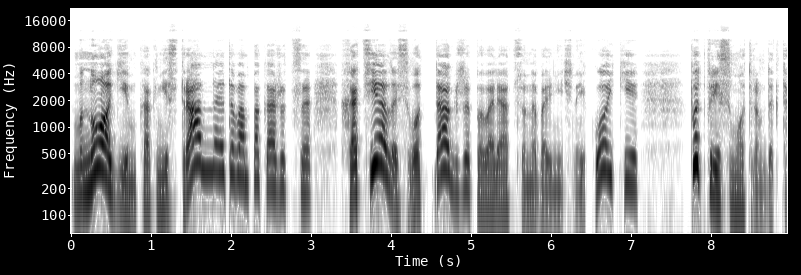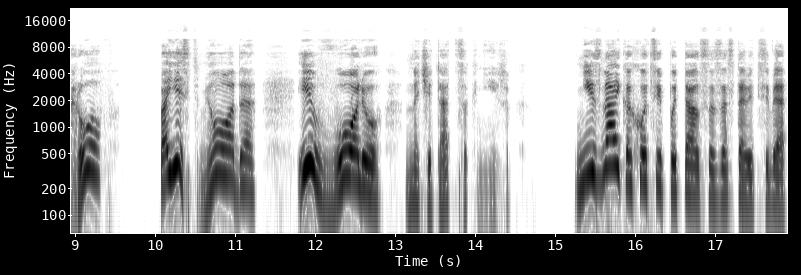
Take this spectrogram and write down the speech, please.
многим, как ни странно это вам покажется, хотелось вот так же поваляться на больничной койке под присмотром докторов, поесть меда и в волю начитаться книжек. Незнайка хоть и пытался заставить себя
